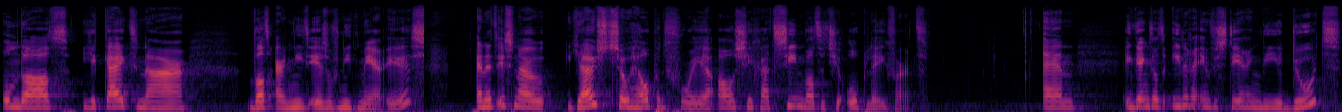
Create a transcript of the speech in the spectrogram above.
Omdat je kijkt naar wat er niet is of niet meer is. En het is nou juist zo helpend voor je als je gaat zien wat het je oplevert. En ik denk dat iedere investering die je doet,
